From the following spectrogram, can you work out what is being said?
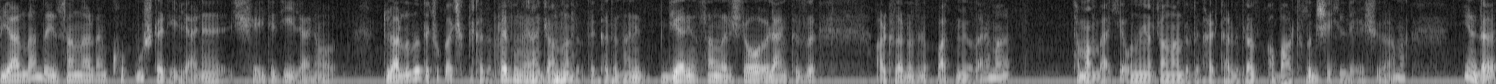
bir yandan da insanlardan kopmuş da değil yani şey de değil yani o duyarlılığı da çok açık bir kadın. Kadın aslında. yani canlandırdığı Hı-hı. kadın. Hani diğer insanlar işte o ölen kızı arkalarına dönüp bakmıyorlar ama tamam belki onun canlandırdığı karakter de biraz abartılı bir şekilde yaşıyor ama yine de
